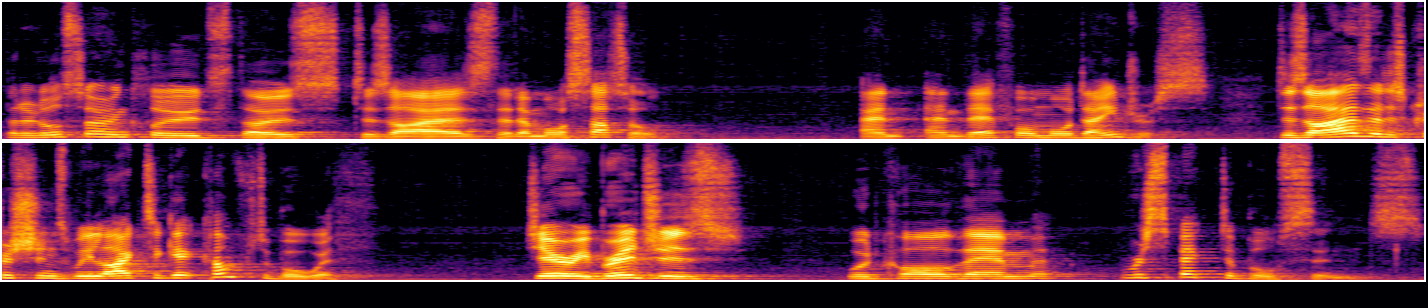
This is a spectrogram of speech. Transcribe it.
But it also includes those desires that are more subtle and, and therefore more dangerous. Desires that as Christians we like to get comfortable with. Jerry Bridges would call them respectable sins.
